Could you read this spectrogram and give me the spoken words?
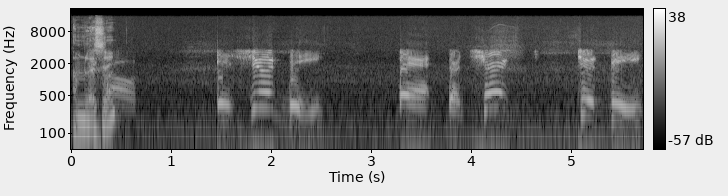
I'm listening. Because it should be that the church should be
